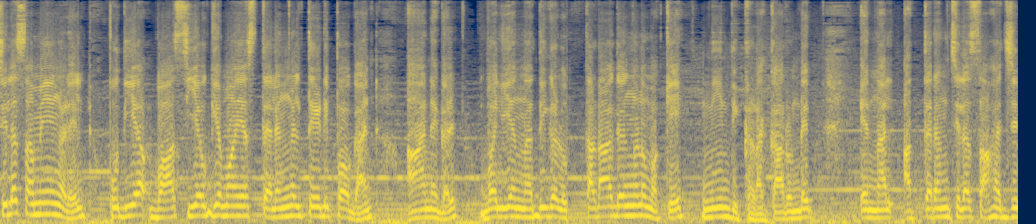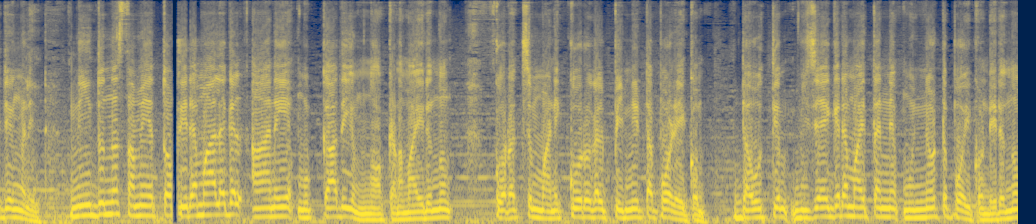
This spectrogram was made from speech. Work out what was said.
ചില സമയങ്ങളിൽ പുതിയ വാസയോഗ്യമായ സ്ഥലങ്ങൾ തേടി പോകാൻ ആനകൾ വലിയ നദികളും തടാകങ്ങളുമൊക്കെ നീന്തിക്കടക്കാറുണ്ട് എന്നാൽ അത്തരം ചില സാഹചര്യങ്ങളിൽ നീന്തുന്ന സമയത്തോ തിരമാലകൾ ആനയെ മുക്കാതെയും നോക്കണമായിരുന്നു. കുറച്ച് മണിക്കൂറുകൾ പിന്നിട്ടപ്പോഴേക്കും ദൗത്യം വിജയകരമായി തന്നെ മുന്നോട്ട് പോയിക്കൊണ്ടിരുന്നു.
